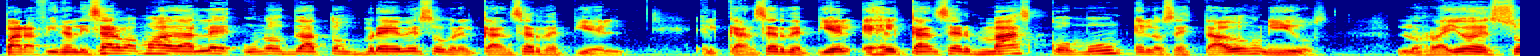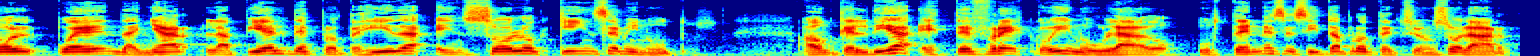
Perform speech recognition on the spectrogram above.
Para finalizar vamos a darle unos datos breves sobre el cáncer de piel. El cáncer de piel es el cáncer más común en los Estados Unidos. Los rayos de sol pueden dañar la piel desprotegida en solo 15 minutos. Aunque el día esté fresco y nublado, usted necesita protección solar.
